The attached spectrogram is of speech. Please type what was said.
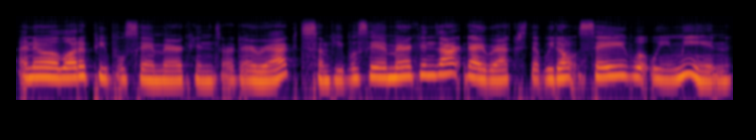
I know a lot of people say Americans are direct. Some people say Americans aren't direct, that we don't say what we mean.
